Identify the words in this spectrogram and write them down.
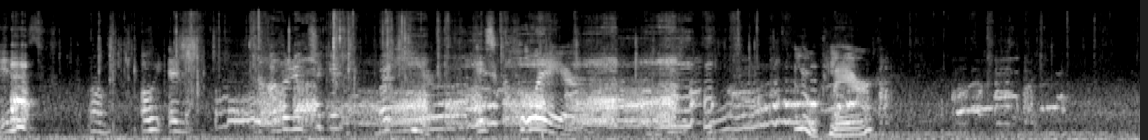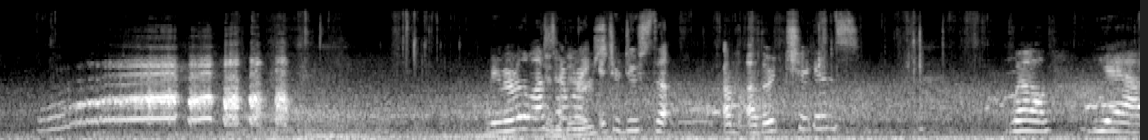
is, um, oh, and the other new chicken right here is Claire. Hello, Claire. Remember the last And time we introduced the um other chickens? Well, yeah.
